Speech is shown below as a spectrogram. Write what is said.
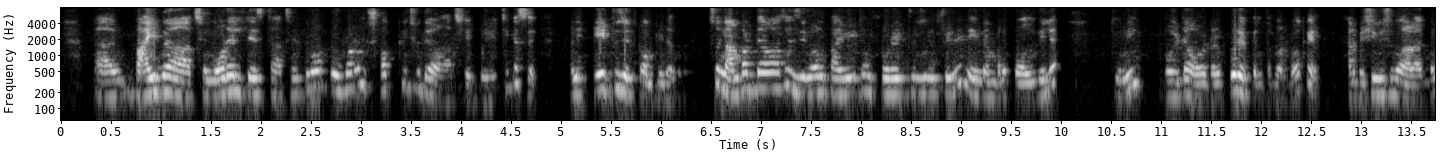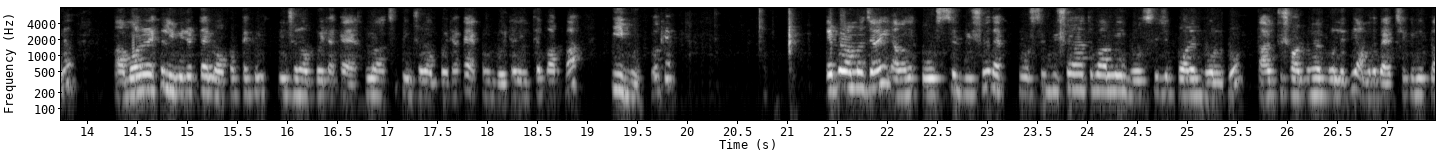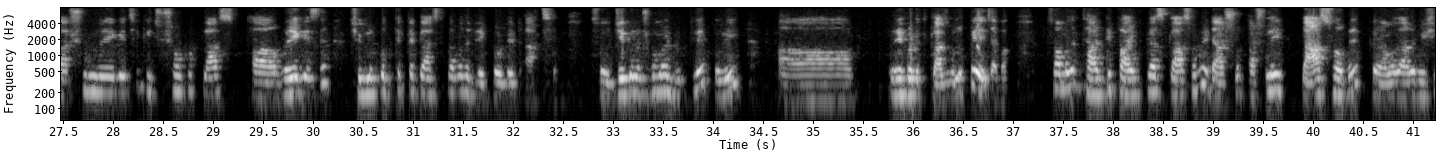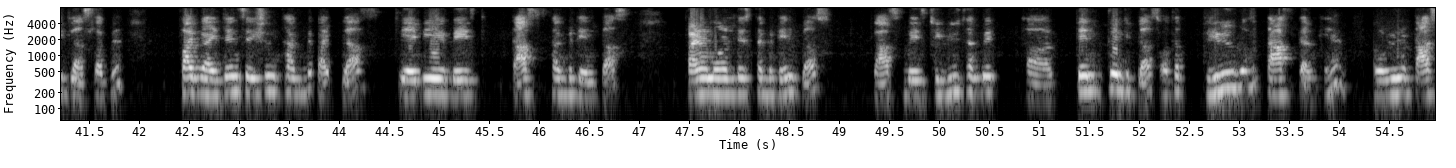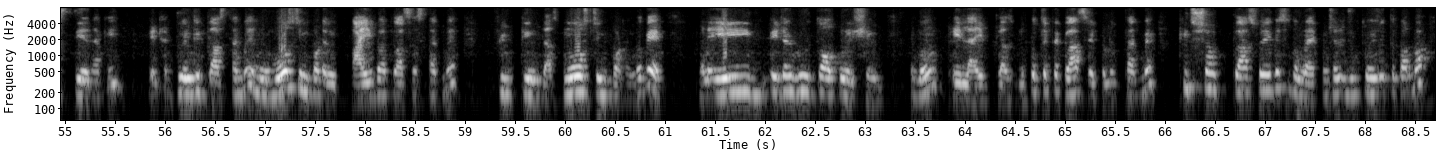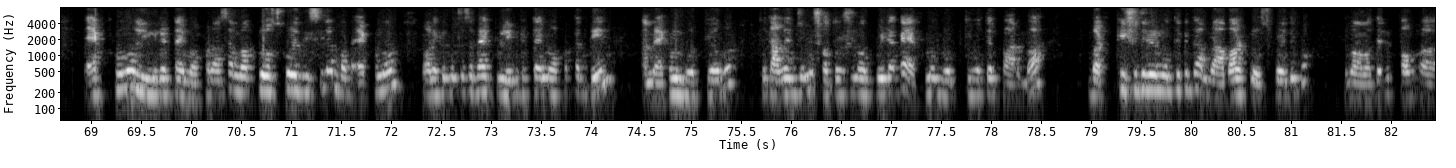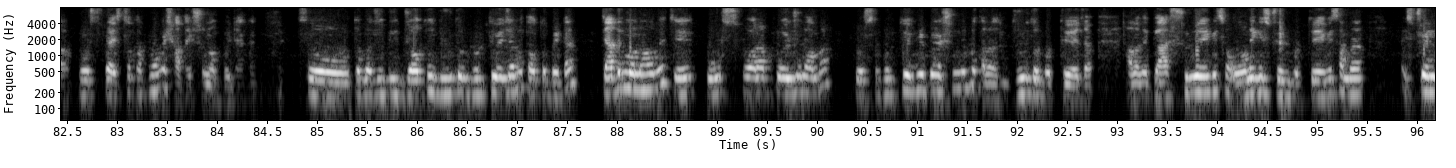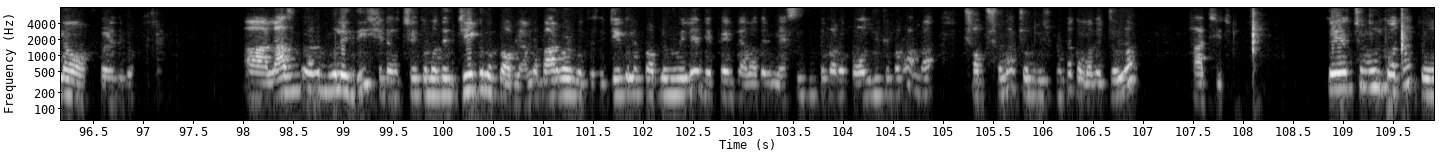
ভাইবা আছে মডেল টেস্ট আছে, তোমার ওভারঅল সবকিছু দেওয়া আছে বইয়ে, ঠিক আছে? মানে এ টু জেড কমপ্লিট হবে। সো নাম্বার দেওয়া আছে zero one five eight one four eight two zero three nine এই নাম্বারে কল দিলে তুমি বইটা অর্ডার করে ফেলতে পারবে ওকে আর বেশি কিছু করা লাগবে না। মনে রেখো লিমিটেড টাইম অফারটা কিন্তু তিনশো নব্বই টাকা এখনও আছে, তিনশো নব্বই টাকা এখন বইটা নিতে পারবা ই বুক ওকে এরপর আমরা যাই আমাদের কোর্সের বিষয়। দেখ কোর্সের বিষয়ে হয়তো আমি বলছি যে পরে বলব। তাও একটু শর্টভাবে বলে দিই। আমাদের ব্যাচে কিন্তু ক্লাস শুরু হয়ে গেছে। কিছু সংখ্যক ক্লাস হয়ে গেছে। সেগুলো প্রত্যেকটা ক্লাস আমাদের রেকর্ডেড আছে। সো যে কোনো সময় ঢুকলে তুমি রেকর্ডেড ক্লাসগুলো পেয়ে যাবা। তো আমাদের থার্টি ফাইভ প্লাস ক্লাস হবে, এটা আসলে ক্লাস হবে, কারণ আমাদের আরও বেশি ক্লাস লাগবে। ফাইভ গাইডলাইন সেশন থাকবে five plus ABA based task থাকবে ten plus final model test থাকবে ten plus class based review থাকবে টেন টোয়েন্টি প্লাস অর্থাৎ রিভিউ বলতে টাস্ক আর কি হ্যাঁ? বিভিন্ন টাস্ক দিয়ে থাকি, এটা টোয়েন্টি প্লাস থাকবে এবং মোস্ট ইম্পর্টেন্ট ফাইবার ক্লাসেস থাকবে fifteen plus most important okay মানে এই, এটার গুরুত্ব অপরিসীম। এবং এই লাইভ ক্লাসগুলো প্রত্যেকটা ক্লাস রেকর্ডেড থাকবে। কিছু সব ক্লাস হয়ে গেছে, তোমরা এখন সাথে যুক্ত হয়ে যেতে পারবা। এখনও লিমিটেড টাইম অফার আছে। আমরা ক্লোজ করে দিছিলাম বাট এখনও অনেকে বলতেছে, ভাই, একটু লিমিটেড টাইম অফারটা দিন, আমরা এখনও ভর্তি হব। তো তাদের জন্য সতেরোশো নব্বই টাকা এখনও ভর্তি হতে পারবা। বাট কিছুদিনের মধ্যে কিন্তু আমরা আবার ক্লোজ করে দিব এবং আমাদের কোর্স প্রাইসটা তখন হবে সাতাইশশো নব্বই টাকা। সো তোমরা যদি যত দ্রুত ভর্তি হয়ে যাবে, তত বেটার যাদের মনে হবে যে কোর্স করার প্রয়োজন আমার কোর্সে ভর্তি হয়ে প্রিপারেশন নেব? তারা দ্রুত ভর্তি হয়ে যাও। আমাদের ক্লাস শুরু হয়ে গেছে, অনেক স্টুডেন্ট ভর্তি হয়ে গেছে, আমরা স্টুডেন্ট নাও অফ করে দিব। লাস্ট বলে দিই, সেটা হচ্ছে তোমাদের যে কোনো প্রবলেম আমরা বারবার বলতেছি যে কোনো প্রবলেম হইলে ডেফিনেটলি আমাদের মেসেজ দিতে পারো কল দিতে পারো, আমরা সবসময় চব্বিশ ঘণ্টা তোমাদের জন্য হাজির। তো এই হচ্ছে মূল কথা, তো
